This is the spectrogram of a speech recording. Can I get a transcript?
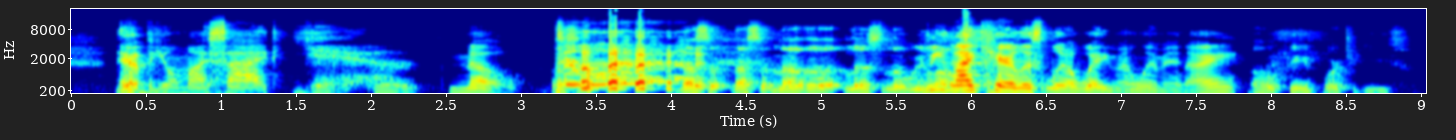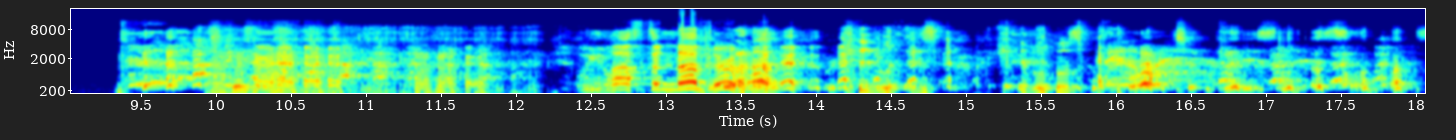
They'll be on my side. Yeah. Right. No. That's a, that's another listener we, we lost. like careless little women, women, all right? I hope he ain't Portuguese. We lost another one. We keep losing, we keep losing Portuguese listeners.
